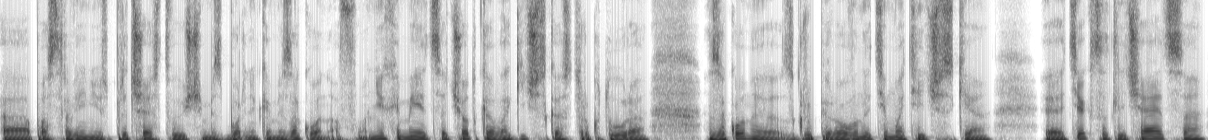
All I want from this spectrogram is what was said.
а по сравнению с предшествующими сборниками законов. У них имеется четкая логическая структура, законы сгруппированы тематически, э, текст отличается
